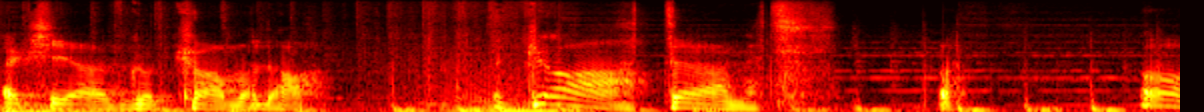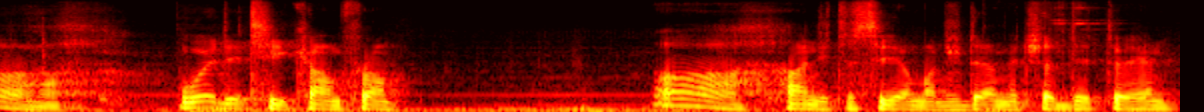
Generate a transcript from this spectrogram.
Actually, I have good karma now. God damn it. Oh, where did he come from? Oh, I need to see how much damage I did to him.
